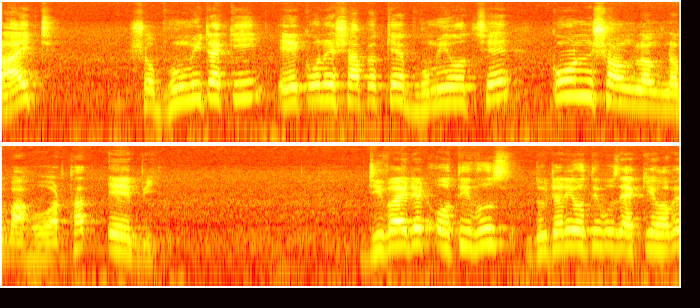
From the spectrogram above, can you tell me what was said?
রাইট সো ভূমিটা কি? এ কোণের সাপেক্ষে ভূমি হচ্ছে কোন সংলগ্ন বাহু, অর্থাৎ এ বি ডিভাইডেড অতিভুজ, দুইটারই অতিভুজ একই হবে,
